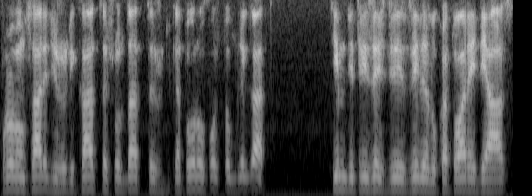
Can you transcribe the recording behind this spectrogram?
pronunțare de judecată și odată judecătorul a fost obligat timp de 30 de zile lucrătoare de azi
